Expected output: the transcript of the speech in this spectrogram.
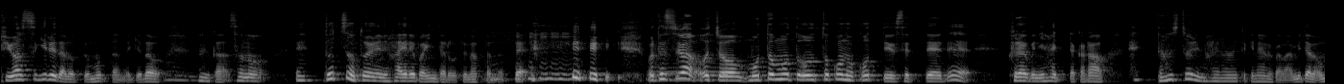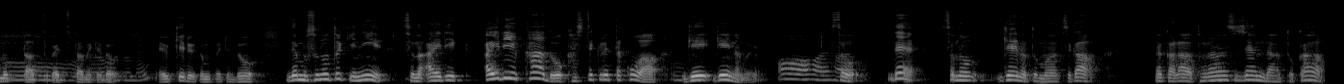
ピュアすぎるだろうって思ったんだけど、ーなんかそのえどっちのトイレに入ればいいんだろうってなったんだって。私はおちょもともと男の子っていう設定でクラブに入ったからえ男子トイレに入らないといけないのかな？みたいな思ったとか言ってたんだけどなるほね。え受けると思ったけどでもその時にその ID, ID カードを貸してくれた子はゲイ,、ゲイなのよ。はいはい。そう。でそのゲイの友達がだからトランスジェンダーとか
